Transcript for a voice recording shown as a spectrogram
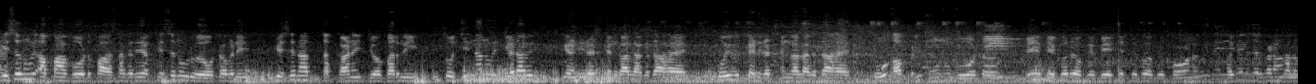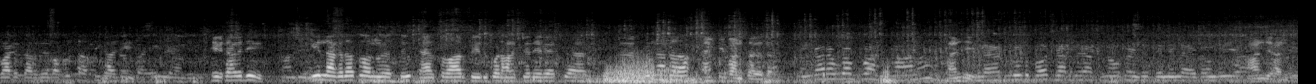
ਕਿਸੇ ਨੂੰ ਵੀ ਆਪਾਂ ਵੋਟ ਪਾ ਸਕਦੇ ਆ ਕਿਸੇ ਨੂੰ ਰੋਕ ਟੋਕ ਨਹੀਂ ਕਿਸੇ ਨਾਲ ਧੱਕਾ ਨਹੀਂ ਜੋਬਰ ਨਹੀਂ। ਸੋ ਜਿਨ੍ਹਾਂ ਨੂੰ ਜਿਹੜਾ ਵੀ ਕੈਂਡੀਡੇਟ ਚੰਗਾ ਲੱਗਦਾ ਹੈ ਕੋਈ ਵੀ ਕੈਂਡੀਡੇਟ ਚੰਗਾ ਲੱਗਦਾ ਹੈ ਉਹ ਆਪਣੀ ਉਹਨੂੰ ਵੋਟ ਬੇਫਿਕਰ ਹੋ ਕੇ ਬੇਚਿੱਤ ਹੋ ਕੇ ਪਾਉਣ। ਅਗੇ ਬਜ਼ੁਰਗਾਂ ਨਾਲ ਗੱਲਬਾਤ ਕਰਦੇ। ਬਾਪੂ ਸਤਿ ਸ਼੍ਰੀ ਅਕਾਲ ਜੀ। ਠੀਕ ਠਾਕ ਜੀ? ਕੀ ਲੱਗਦਾ ਤੁਹਾਨੂੰ ਇਸ ਇਸ ਵਾਰ ਫਰੀਦਕੋਟ ਹਲਕੇ ਦੇ ਵਿੱਚ ਅ, ਕਿਹਨਾਂ ਦਾ ਐਮਪੀ ਬਣ ਸਕਦਾ? ਚੰਗਾ ਰਹੂਗਾ ਭਗਵੰਤ ਮਾਨ ਹਾਂਜੀ। ਲਾਈਟ ਲੂਟ ਬਹੁਤ ਛੱਡਦੇ 8-9 ਘੰਟੇ ਦਿਨੇ ਲਾਈਟ ਆਉਂਦੀ ਆ। ਹਾਂਜੀ ਹਾਂਜੀ।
